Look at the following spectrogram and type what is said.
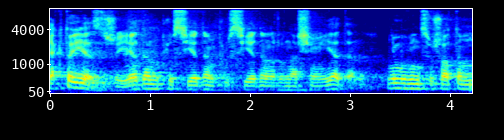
jak to jest, że 1 plus 1 plus 1 równa się 1. Nie mówiąc już o tym,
